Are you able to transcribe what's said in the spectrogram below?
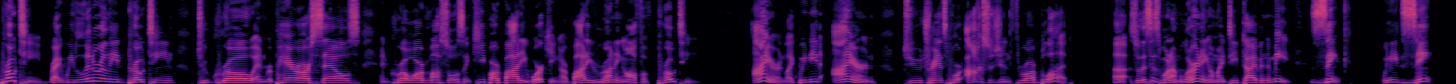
protein, right? We literally need protein to grow and repair our cells and grow our muscles and keep our body working, our body running off of protein. iron. Like we need iron to transport oxygen through our blood. Uh, so this is what I'm learning on my deep dive into meat. Zinc. We need zinc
